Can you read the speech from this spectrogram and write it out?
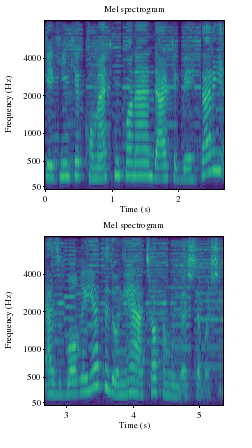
یکی اینکه کمک می‌کنن درک بهتری از واقعیت دنیای اطرافمون داشته باشیم.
